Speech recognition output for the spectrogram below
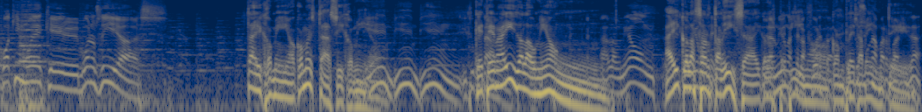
Joaquín Muekel, buenos días. Está, hijo mío? ¿Cómo estás, hijo mío? Bien, bien, bien. ¿Y tú Que qué te tal? me ha ido a la unión. A la unión. Ahí con La las hortalizas y con la los pepinos, fuerza. Esto es una completamente. barbaridad.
